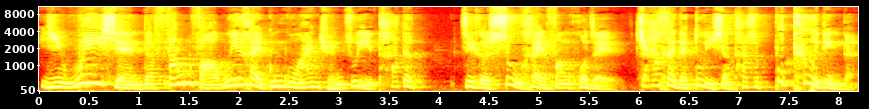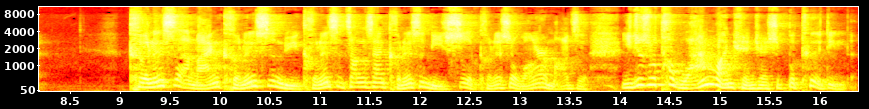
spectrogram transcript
以危险的方法危害公共安全罪，他的这个受害方或者加害的对象，他是不特定的，可能是男，可能是女，可能是张三，可能是李四，可能是王二麻子，也就是说，他完完全全是不特定的。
